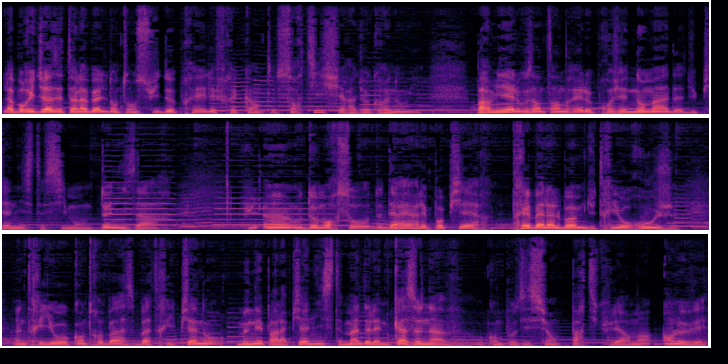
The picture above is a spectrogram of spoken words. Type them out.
Labori Jazz est un label dont on suit de près les fréquentes sorties chez Radio Grenouille. Parmi elles, vous entendrez le projet Nomade du pianiste Simon Denisard, puis un ou deux morceaux de Derrière les paupières, très bel album du trio Rouge, un trio contrebasse, batterie, piano, mené par la pianiste Madeleine Cazenave, aux compositions particulièrement enlevées.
